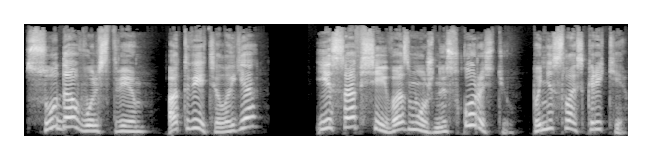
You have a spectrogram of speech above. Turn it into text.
«С удовольствием», — ответила я и со всей возможной скоростью понеслась к реке.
